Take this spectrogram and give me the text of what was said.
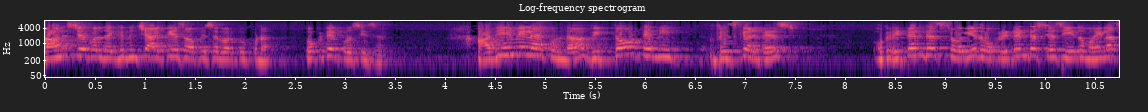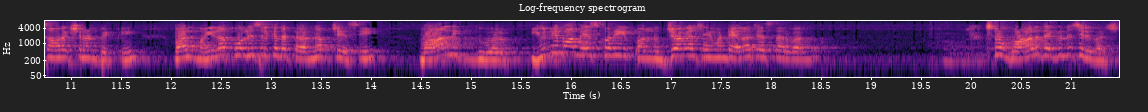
కానిస్టేబుల్ దగ్గర నుంచి ఐపీఎస్ ఆఫీసర్ వరకు కూడా. ఒకటే ప్రొసీజర్ అదేమీ లేకుండా వితౌట్ ఎనీ ఫిజికల్ టెస్ట్ ఒక రిటర్న్ టెస్ట్ ఏదో ఒక రిటర్న్ టెస్ట్ చేసి ఏదో మహిళా సంరక్షణ అని పెట్టి వాళ్ళు మహిళా పోలీసుల కింద టర్న్ అప్ చేసి వాళ్ళని యూనిఫామ్ వేసుకొని వాళ్ళని ఉద్యోగాలు చేయమంటే ఎలా చేస్తారు వాళ్ళు? సో వాళ్ళ దగ్గర నుంచి రివర్స్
